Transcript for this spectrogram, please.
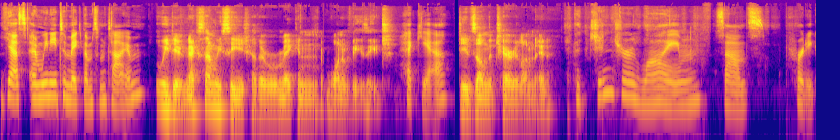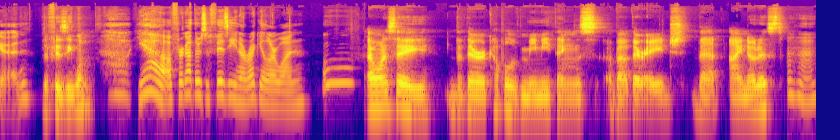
Yes, and we need to make them sometime. We do. Next time we see each other, we're making one of these each. Heck yeah. Dibs on the cherry lemonade, The ginger lime sounds pretty good. the fizzy one. yeah, I forgot there's a fizzy and a regular one. Ooh. I want to say that there are a couple of memey things about their age that I noticed. Mm-hmm.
